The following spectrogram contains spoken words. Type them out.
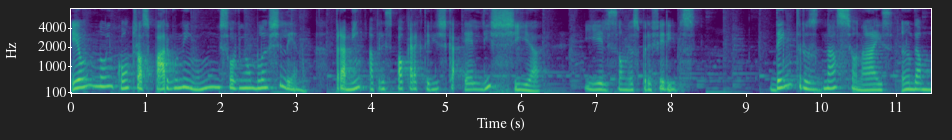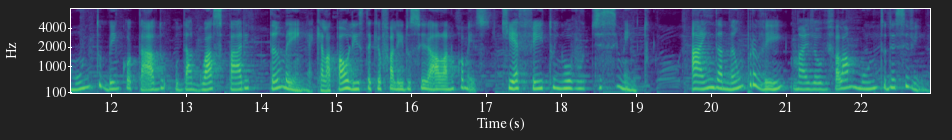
Eu não encontro aspargo nenhum em Sauvignon Blanc chileno. Para mim, a principal característica é lixia e eles são meus preferidos. Dentre os nacionais, anda muito bem cotado o da Guaspari também, aquela paulista que eu falei do Cirá lá no começo, que é feito em ovo de cimento. Ainda não provei, mas já ouvi falar muito desse vinho.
